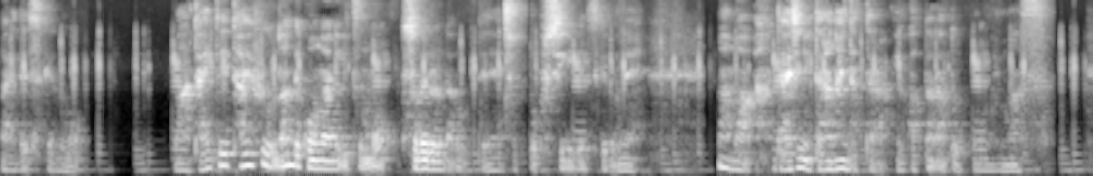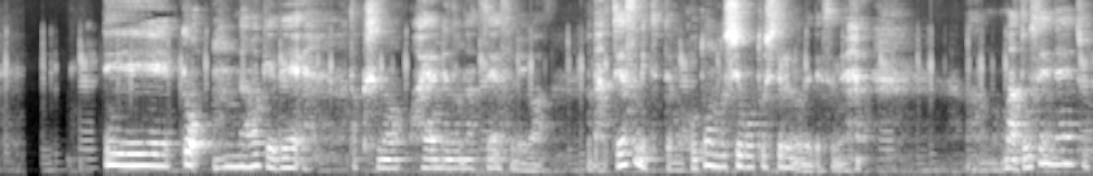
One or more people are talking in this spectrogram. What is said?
あれですけど、まあ大抵台風なんでこんなにいつもそれるんだろうってね、ちょっと不思議ですけどね。まあまあ、大事に至らないんだったらよかったなと思います。えーと、そんなわけで、私の早めの夏休みは、夏休みって言ってもほとんど仕事してるのでですね、あのまあどうせね、ちょっ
